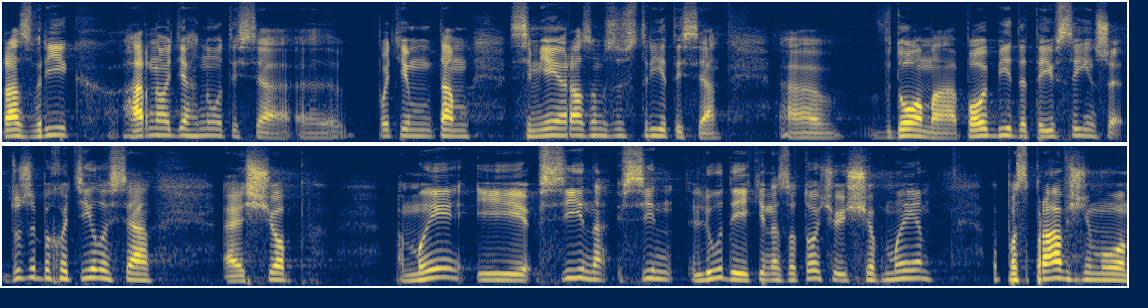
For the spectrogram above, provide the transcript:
раз в рік, гарно одягнутися, потім там з сім'єю разом зустрітися вдома, пообідати і все інше. Дуже би хотілося, е, щоб ми і всі, всі люди, які нас оточують, щоб ми по-справжньому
